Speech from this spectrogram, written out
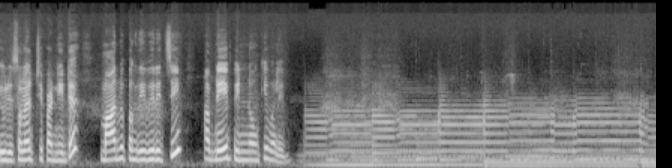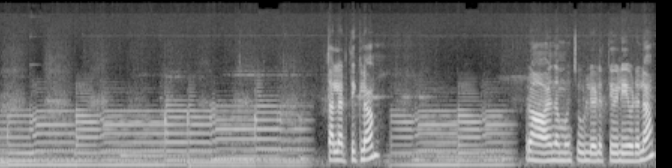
இப்படி சுழற்சி பண்ணிவிட்டு மார்பு பகுதி விரித்து அப்படியே பின்னோக்கி வலியும் தளர்த்திக்கலாம். அப்புறம் ஆழ்ந்த மூச்சு உள்ளெழுத்து வெளியே விடலாம்.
